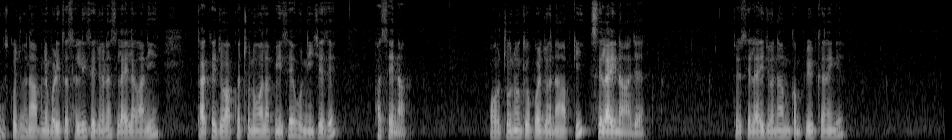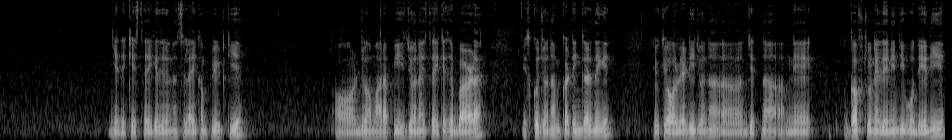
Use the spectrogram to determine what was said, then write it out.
उसको जो है ना, आपने बड़ी तसल्ली से जो है ना, सिलाई लगानी है, ताकि जो आपका चुनों वाला पीस है, वो नीचे से फंसे ना। और चुनों के ऊपर जो है ना आपकी सिलाई ना आ जाए। तो सिलाई जो है ना हम कंप्लीट करेंगे। ये देखिए, इस तरीके से जो है ना सिलाई कंप्लीट की है। और जो हमारा पीस जो है ना इस तरीके से बढ़ रहा है, इसको जो है ना हम कटिंग कर देंगे। क्योंकि ऑलरेडी जो है ना जितना हमने गफ़ चुने देनी थी वो दे दिए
